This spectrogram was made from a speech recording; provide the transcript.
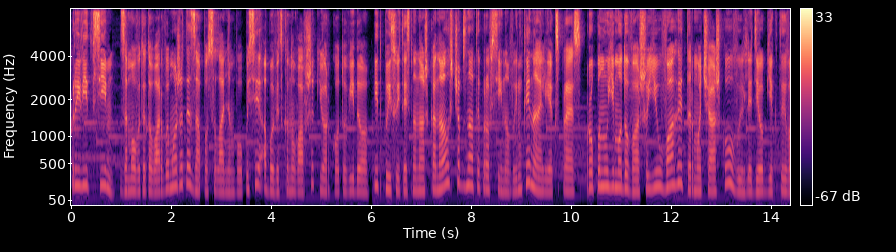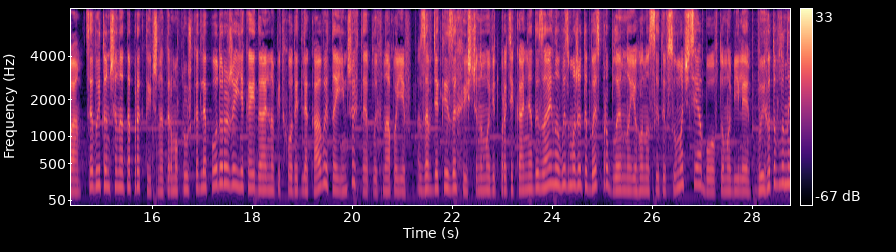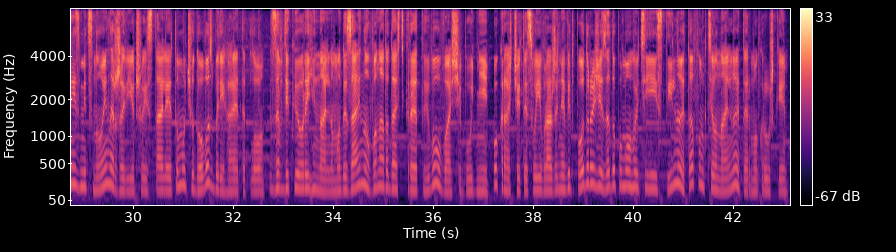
Привіт всім! Замовити товар ви можете за посиланням в описі або відсканувавши QR-код у відео. Підписуйтесь на наш канал, щоб знати про всі новинки на AliExpress. Пропонуємо до вашої уваги термочашку у вигляді об'єктива. Це витончена та практична термокружка для подорожей, яка ідеально підходить для кави та інших теплих напоїв. Завдяки захищеному від протікання дизайну ви зможете безпроблемно його носити в сумочці або автомобілі. Виготовлений з міцної нержавіючої сталі, тому чудово зберігає тепло. Завдяки оригінальному дизайну вона додасть креативу у ваші будні. Покращуйте свої враження від подорожі за допомогою цієї стильної та функціональної термокружки.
